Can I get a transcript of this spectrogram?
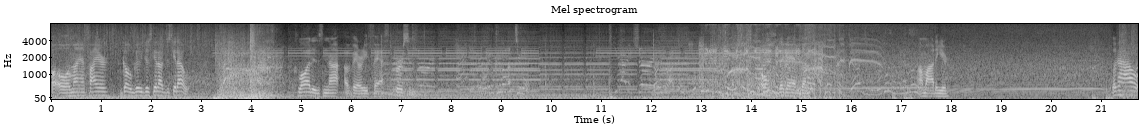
Uh-oh, am I on fire? Go, go, just get out, just get out. Claude is not a very fast person. Oh, that guy had a gun. I'm out of here. Look out.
